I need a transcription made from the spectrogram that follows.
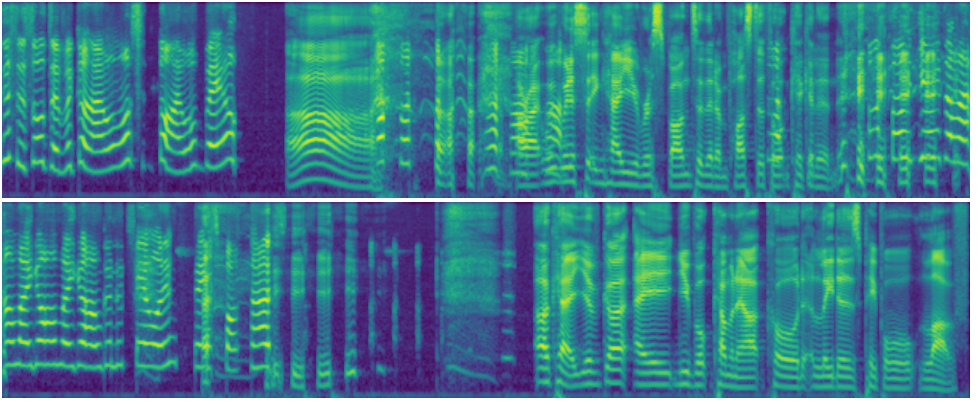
This is so difficult. I almost thought I will fail. Ah. All right. We're, we're just seeing how you respond to that imposter thought kicking in. yes, I'm like, oh my god, oh my god, I'm gonna fail on this podcast. okay. You've got a new book coming out called Leaders People Love.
